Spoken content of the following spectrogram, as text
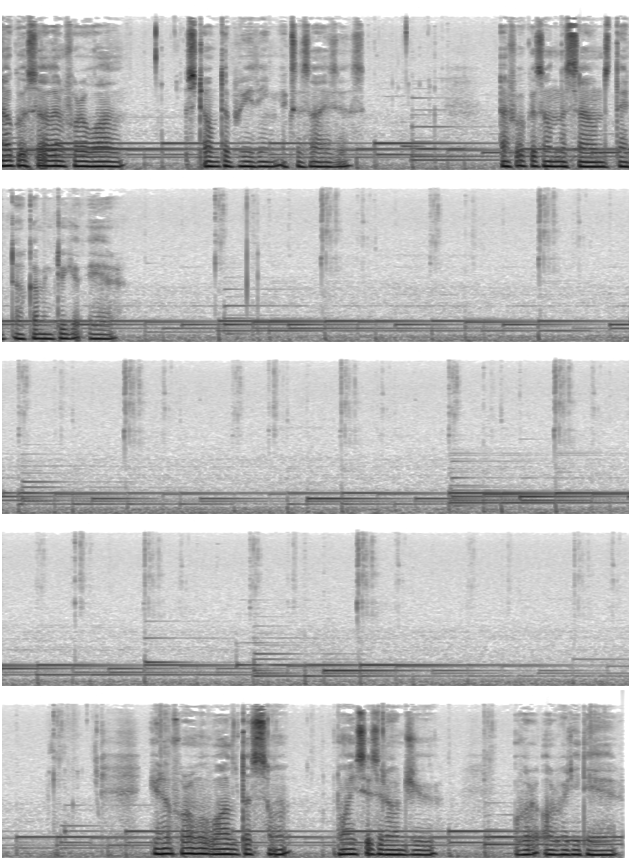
Now go silent for a while. Stop the breathing exercises and focus on the sounds that are coming to your ear. You know, for a while, the sound, noises around you were already there,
